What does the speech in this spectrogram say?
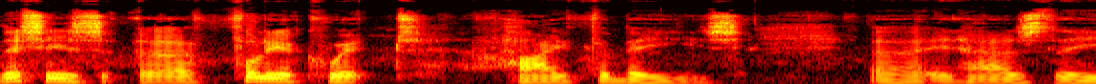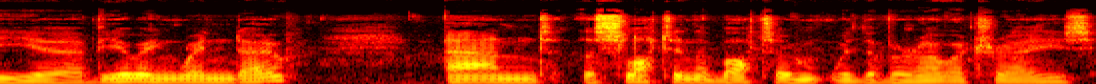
This is a fully equipped hive for bees. Uh, it has the uh, viewing window and the slot in the bottom with the Varroa trays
